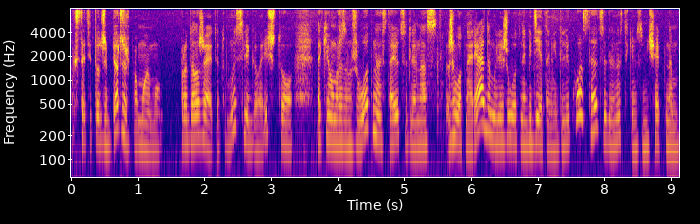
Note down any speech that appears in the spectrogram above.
кстати, тот же Берджер, по-моему, продолжает эту мысль и говорит, что таким образом животное остается для нас, животное рядом или животное где-то недалеко остается для нас таким замечательным,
